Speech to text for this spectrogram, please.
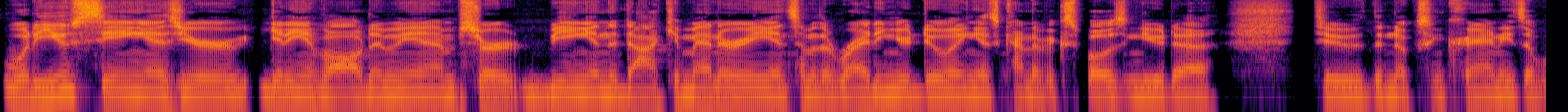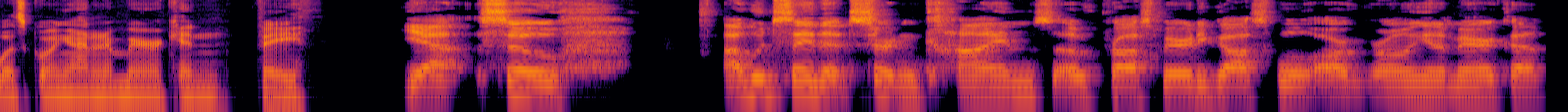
what are you seeing as you're getting involved? I mean, I'm sure being in the documentary and some of the writing you're doing is kind of exposing you to to the nooks and crannies of what's going on in American faith. Yeah, so I would say that certain kinds of prosperity gospel are growing in America.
